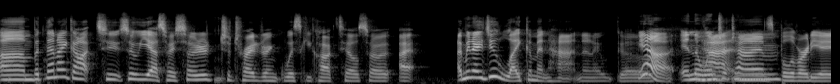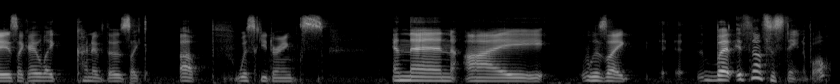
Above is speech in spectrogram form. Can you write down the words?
Um, but then I got to so yeah, so I started to try to drink whiskey cocktails. So I, I mean, I do like a Manhattan, and I would go yeah, in the wintertime. Boulevardiers. Like I like kind of those like up whiskey drinks, and then I was like, but it's not sustainable.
